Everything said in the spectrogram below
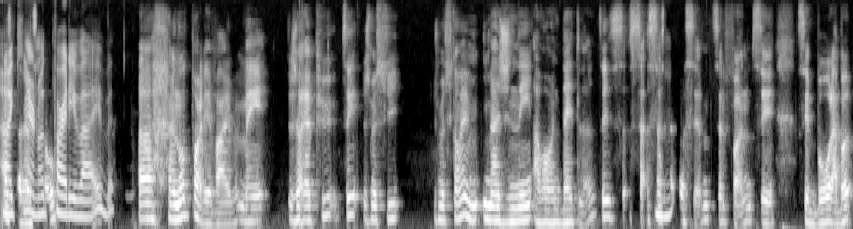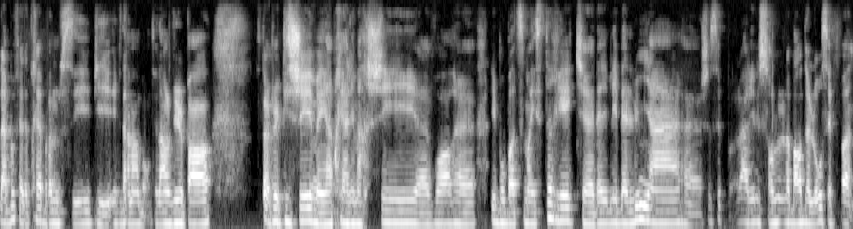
à ce Ok, un autre party vibe. Ah, un autre party vibe, mais j'aurais pu, tu sais, je me suis, je me suis quand même imaginé avoir une date là, tu sais, ça, ça, ça Mhm. serait possible, c'est le fun, c'est, c'est beau, la, bouffe- la bouffe était très bonne aussi, puis évidemment, bon, t'es dans le vieux port, c'est un peu cliché, mais après aller marcher, euh, voir euh, les beaux bâtiments historiques, euh, les, les belles lumières, euh, je sais pas, là, aller sur le bord de l'eau, c'est le fun.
